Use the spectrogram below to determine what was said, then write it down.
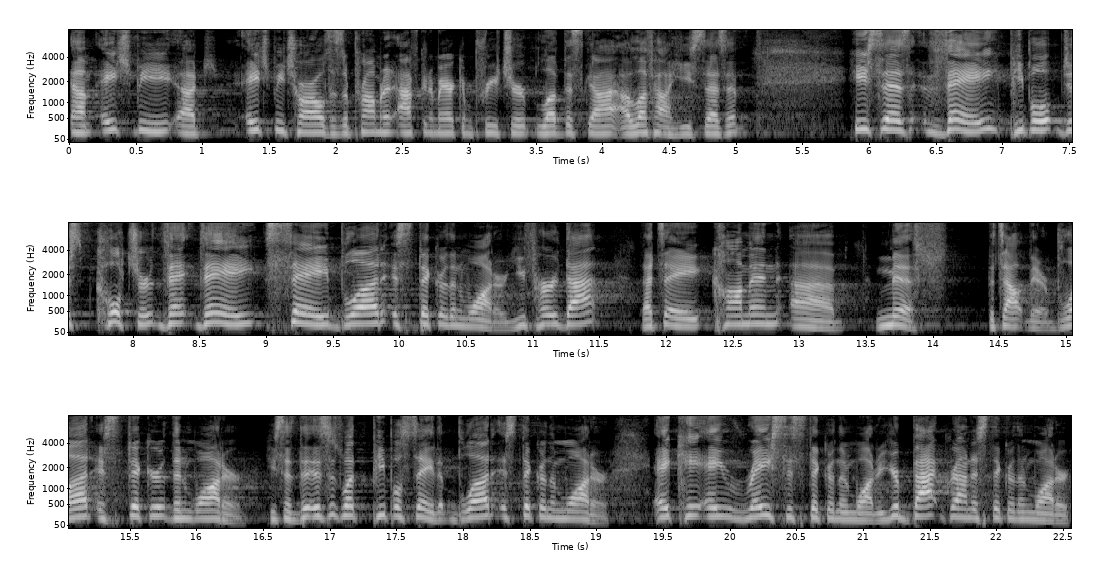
Um, H.B. Uh, H.B. Charles is a prominent African American preacher. Love this guy. I love how he says it. He says, they, people, just culture, they, they say blood is thicker than water. You've heard that? That's a common uh, myth that's out there. Blood is thicker than water. He says, This is what people say that blood is thicker than water, AKA race is thicker than water. Your background is thicker than water.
